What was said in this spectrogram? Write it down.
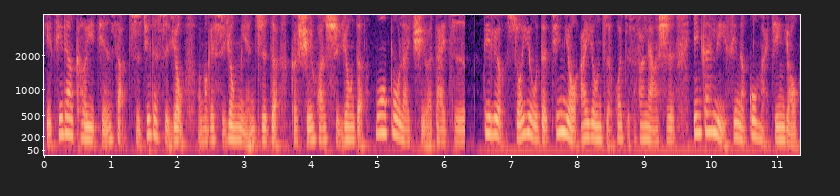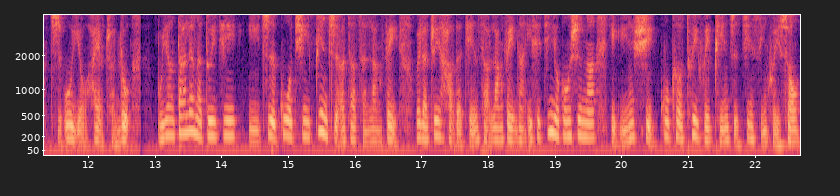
也尽量可以减少纸巾的使用。我们可以使用棉质的、可循环使用的抹布来取而代之。第六，所有的精油爱用者或者是芳疗师应该理性的购买精油、植物油还有纯露，不要大量的堆积，以致过期变质而造成浪费。为了最好的减少浪费，那一些精油公司呢也允许顾客退回瓶子进行回收。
